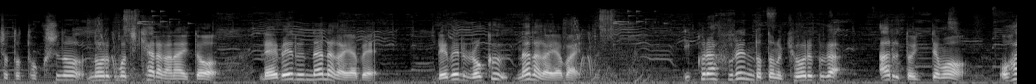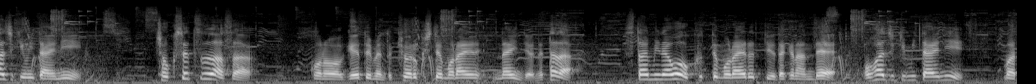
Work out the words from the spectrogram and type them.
ちょっと特殊の能力持ちキャラがないとレベル7がやべえ。レベル67がやばい。いくらフレンドとの協力があると言ってもおはじきみたいに直接はさこのゲートイベント協力してもらえないんだよね。ただスタミナを送ってもらえるっていうだけなんでおはじきみたいに、まあ、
